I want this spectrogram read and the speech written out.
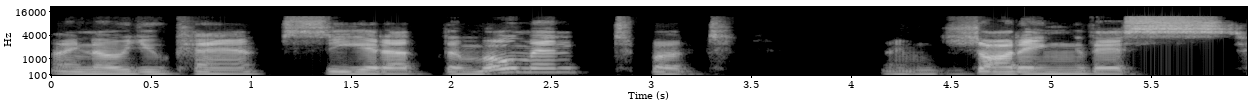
I know you can't see it at the moment, but I'm jotting this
